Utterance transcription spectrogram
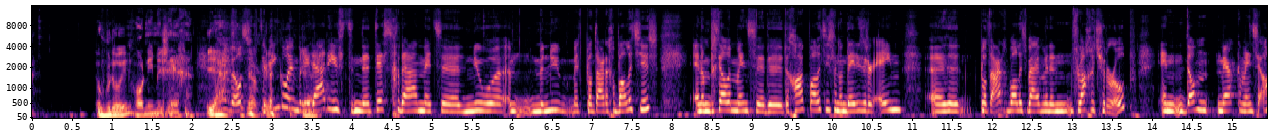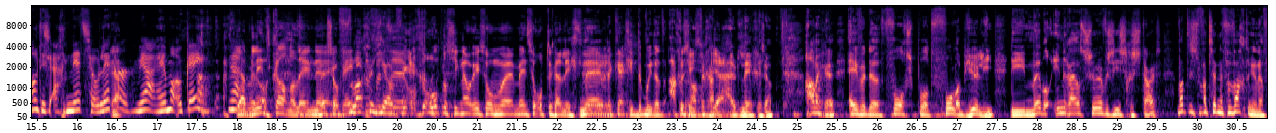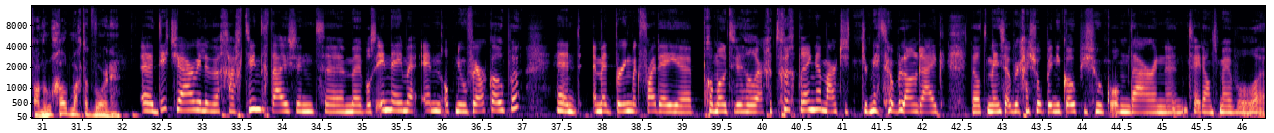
Hoe bedoel je? Gewoon niet meer zeggen. Ja, bij ons heeft de winkel in Breda die heeft een eh, test gedaan met uh, nieuwe een menu met plantaardige balletjes. En dan bestelden mensen de, de gehaktballetjes en dan deden ze er één uh, plantaardig balletje bij met een vlaggetje erop. En dan merken mensen, oh, het is eigenlijk net zo lekker. Ja, helemaal oké. Ja. ja. blind kan. Alleen met zo'n vlaggetje. Of, het, of de oplossing nou is om mensen op te gaan lichten. Nee, maar dan, krijg je, dan moet je dat achteraf weer gaan ja. uitleggen. Zo. Hanneke, even de volgspot vol op jullie. Die meubelinruilservice is gestart. Wat, is, wat zijn de verwachtingen daarvan? Hoe groot mag dat worden? Uh, dit jaar willen we graag 20.000 uh, meubels innemen en opnieuw verkopen. En, en met Bring Back Friday uh, promoten we heel erg het terugbrengen. Maar het is natuurlijk net zo belangrijk dat mensen ook weer gaan shoppen in die koopjeshoek om daar een, een tweedehands meubel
